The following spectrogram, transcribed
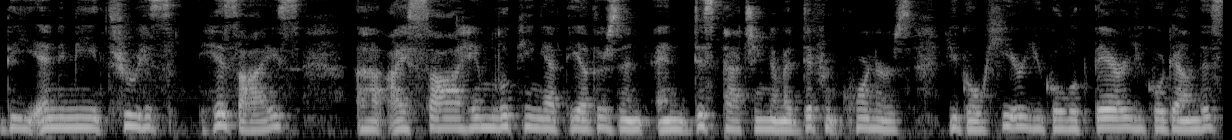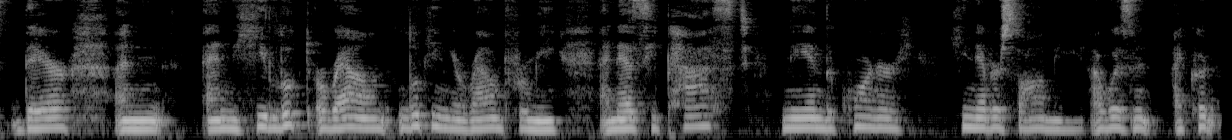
the enemy, through his, his eyes, uh, I saw him looking at the others and, and dispatching them at different corners. You go here, you go look there, you go down this, there. And, and he looked around, looking around for me. And as he passed me in the corner, he never saw me. I wasn't, I couldn't,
